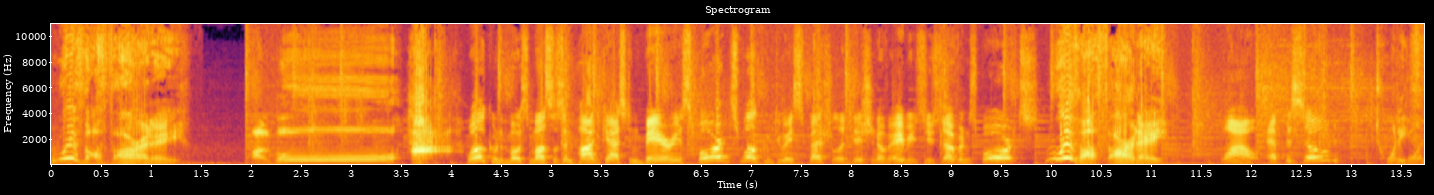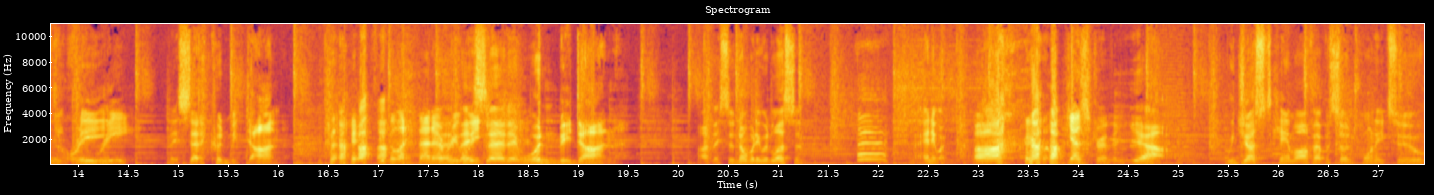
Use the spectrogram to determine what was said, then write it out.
with authority. Aloha! Welcome to the most muscles and podcast in Bay Area sports. Welcome to a special edition of ABC 7 Sports. With authority. Wow, episode 23. 23. They said it couldn't be done. I feel like that every they week. said it wouldn't be done. Uh, they said nobody would listen. Eh, anyway, uh, Guest driven. yeah, we just came off episode 22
